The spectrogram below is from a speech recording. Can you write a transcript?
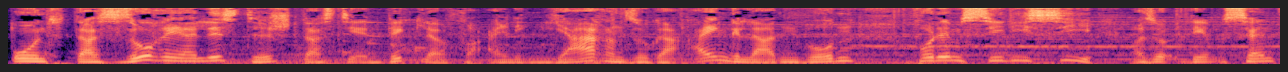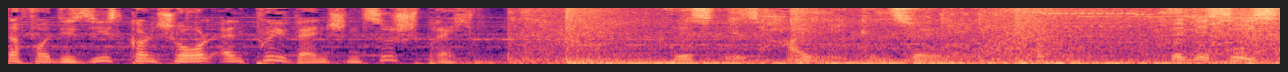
Und das so realistisch, dass die Entwickler vor einigen Jahren sogar eingeladen wurden, vor dem CDC, also dem Center for Disease Control and Prevention, zu sprechen. This is highly concerning. The deceased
